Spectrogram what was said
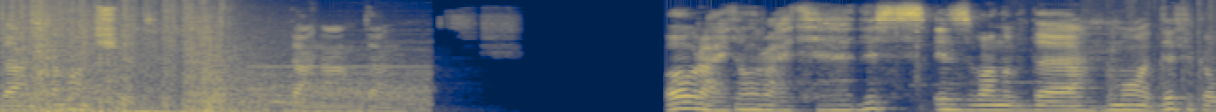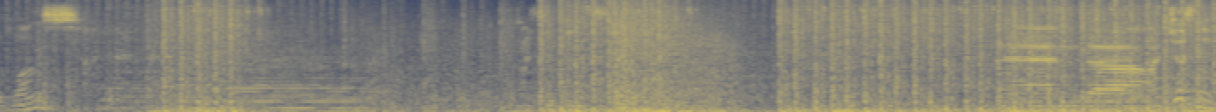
Done, come on, shoot. Done, I'm done. Alright, alright. This is one of the more difficult ones. And uh, I just need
